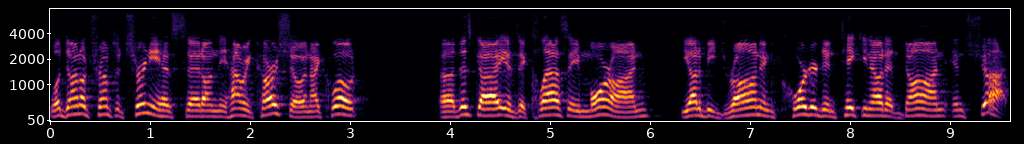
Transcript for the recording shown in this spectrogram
Well, Donald Trump's attorney has said on the Howie Carr show, and I quote, uh, this guy is a class A moron. He ought to be drawn and quartered and taken out at dawn and shot.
